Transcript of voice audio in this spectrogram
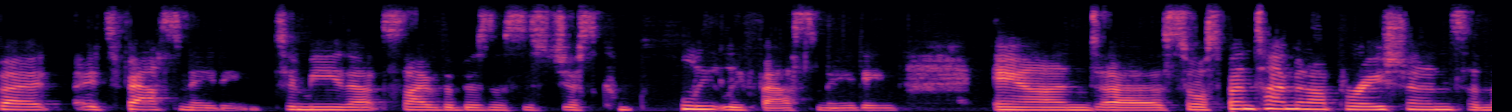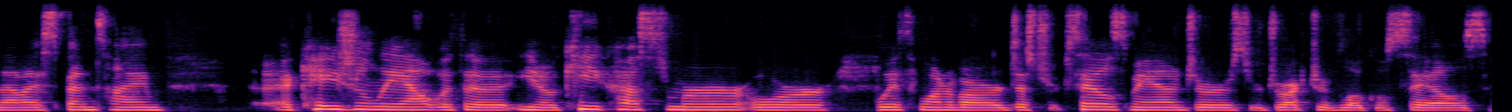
But it's fascinating to me. That side of the business is just completely fascinating, and uh, so I'll spend time in operations, and then I spend time occasionally out with a you know key customer or with one of our district sales managers or director of local sales.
